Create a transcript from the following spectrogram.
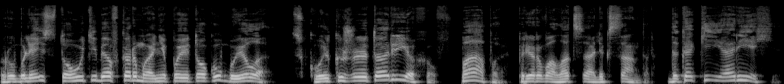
рублей сто у тебя в кармане по итогу было. Сколько же это орехов? Папа, прервал отца Александр. Да какие орехи?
